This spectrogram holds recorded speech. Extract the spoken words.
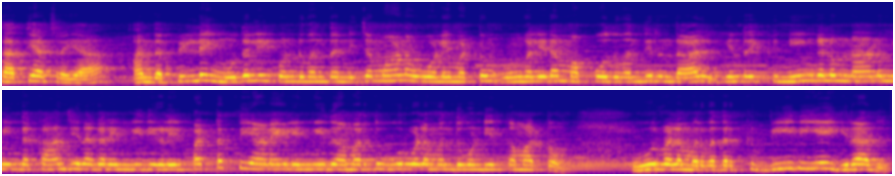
சத்யாத்ரயா அந்த பிள்ளை முதலில் கொண்டு வந்த நிஜமான ஓலை மட்டும் உங்களிடம் அப்போது வந்திருந்தால் இன்றைக்கு நீங்களும் நானும் இந்த காஞ்சி நகரின் வீதிகளில் பட்டத்து யானைகளின் மீது அமர்ந்து ஊர்வலம் வந்து கொண்டிருக்க மாட்டோம். ஊர்வலம் வருவதற்கு வீதியே இராது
